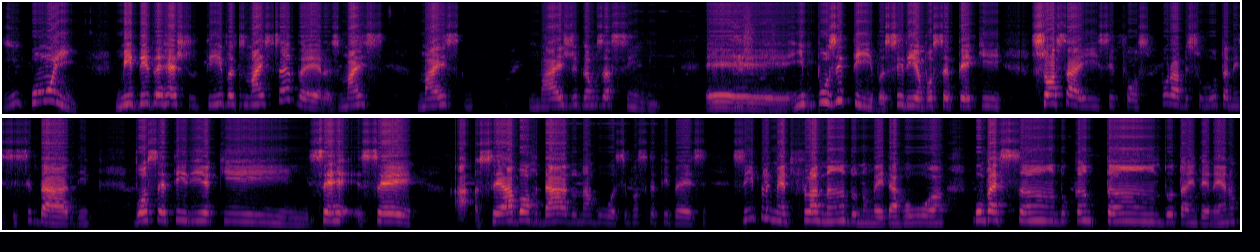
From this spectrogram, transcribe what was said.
impõe medidas restritivas mais severas, mais, mais, mais digamos assim, é, impositivas. Seria você ter que só sair se fosse por absoluta necessidade. Você teria que ser, ser, ser abordado na rua se você tivesse simplesmente flanando no meio da rua, conversando, cantando, tá entendendo?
